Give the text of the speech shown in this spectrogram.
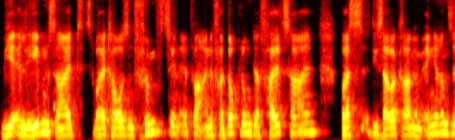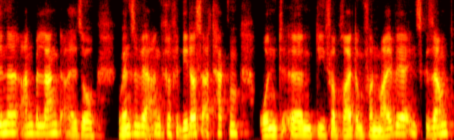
Wir erleben seit 2015 etwa eine Verdopplung der Fallzahlen, was die Cybercrime im engeren Sinne anbelangt, also Ransomware-Angriffe, DDoS-Attacken und ähm, die Verbreitung von Malware insgesamt.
